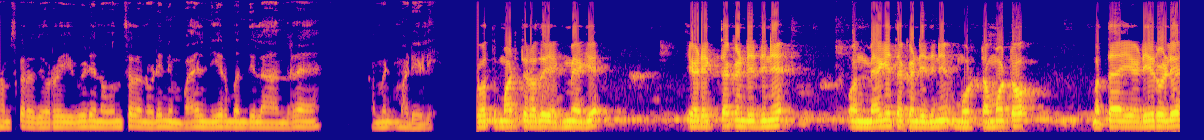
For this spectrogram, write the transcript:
ನಮಸ್ಕಾರ ದೇವರು, ಈ ವಿಡಿಯೋನ ಒಂದ್ಸಲ ನೋಡಿ ನಿಮ್ಮ ಬಾಯಲ್ಲಿ ನೀರು ಬಂದಿಲ್ಲ ಅಂದರೆ ಕಮೆಂಟ್ ಮಾಡಿ ಹೇಳಿ. ಇವತ್ತು ಮಾಡ್ತಿರೋದು ಎಗ್ ಮ್ಯಾಗಿ. ಎರಡು ಎಗ್ ತಗೊಂಡಿದ್ದೀನಿ ಒಂದು ಮ್ಯಾಗಿ ತಗೊಂಡಿದ್ದೀನಿ ಮೂರು ಟೊಮೊಟೊ, ಮತ್ತು ಎರಡು ಈರುಳ್ಳಿ,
